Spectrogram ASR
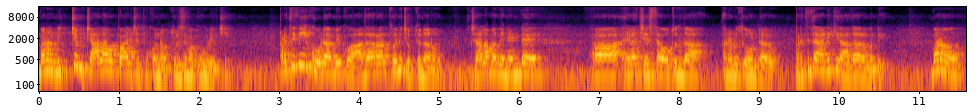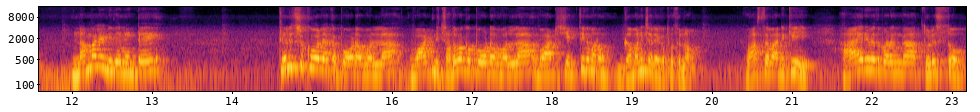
మనం నిత్యం చాలా ఉపాయాలు చెప్పుకున్నాం తులసి మొక్క గురించి. ప్రతిదీ కూడా మీకు ఆధారాలతోనే చెప్తున్నాను. చాలామంది ఏంటంటే ఎలా చేస్తే అవుతుందా? అని అడుగుతూ ఉంటారు. ప్రతిదానికి ఆధారం ఉంది. మనం నమ్మలేనిది ఏంటంటే తెలుసుకోలేకపోవడం వల్ల వాటిని చదవకపోవడం వల్ల వాటి శక్తిని మనం గమనించలేకపోతున్నాం. వాస్తవానికి ఆయుర్వేద పరంగా తులసితో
